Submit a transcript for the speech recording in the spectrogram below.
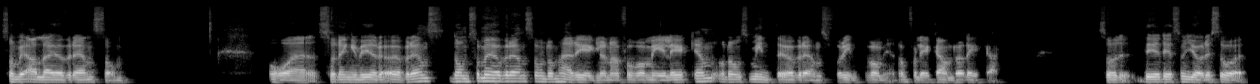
som vi alla är överens om. Och eh, så länge vi är överens, de som är överens om de här reglerna får vara med i leken och de som inte är överens får inte vara med. De får leka andra lekar. Så det är det som gör det så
